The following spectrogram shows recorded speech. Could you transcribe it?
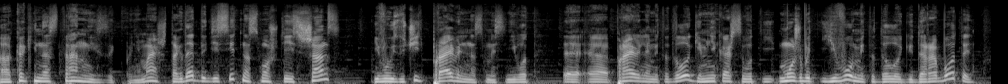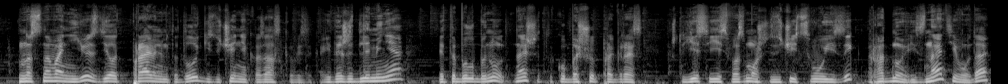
а, как иностранный язык, понимаешь? Тогда ты действительно сможешь, у тебя есть шанс его изучить правильно, в смысле, не вот э, э, правильная методология. Мне кажется, вот, может быть, его методологию доработать, но на основании ее сделать правильную методологию изучения казахского языка. И даже для меня это было бы, ну, знаешь, это такой большой прогресс, что если есть возможность изучить свой язык, родной, и знать его, да,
